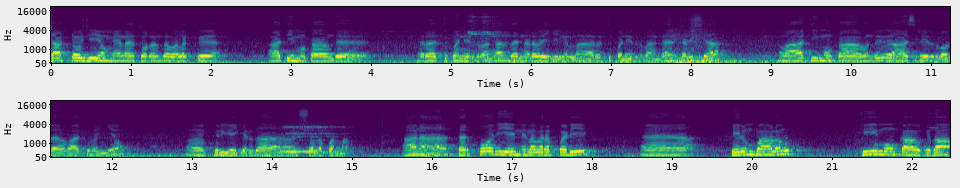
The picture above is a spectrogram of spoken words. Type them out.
ஜாக்டோஜியோ மேலே தொடர்ந்த வழக்கு அதிமுக வந்து ரத்து பண்ணியிருக்கிறாங்க. அந்த நடவடிக்கைகள்லாம் ரத்து பண்ணியிருக்கிறாங்க. கடைசியாக அதிமுக வந்து ஆசிரியர்களோட வாக்கு வங்கியும் குறி வைக்கிறதா சொல்லப்படலாம். ஆனால் தற்போதைய நிலவரப்படி பெரும்பாலும் திமுகவுக்கு தான்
